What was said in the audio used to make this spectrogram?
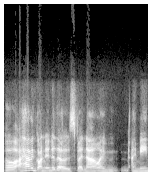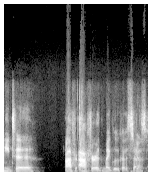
Oh, I haven't gone into those, but now I'm I may need to after after my glucose test.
